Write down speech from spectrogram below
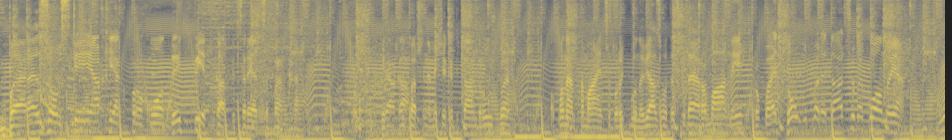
Березовський, ах, як проходить під від Сергія Цепенка. Кряка перший на м'ячі капітан дружби. Опонент намагається боротьбу нав'язувати скидає Роман і Крупець довгу передачу виконує. Ну,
